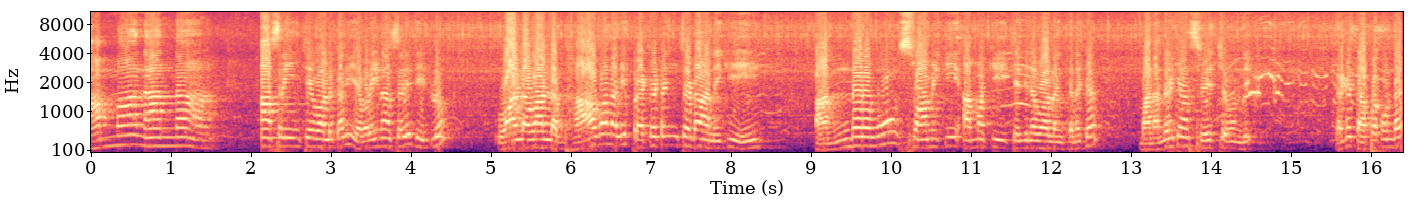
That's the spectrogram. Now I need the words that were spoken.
అమ్మ నాన్న ఆశ్రయించే వాళ్ళు కానీ ఎవరైనా సరే దీంట్లో వాళ్ళ వాళ్ళ భావనని ప్రకటించడానికి అందరము స్వామికి అమ్మకి చెందిన వాళ్ళం కనుక మనందరికీ ఆ స్వేచ్ఛ ఉంది. కనుక తప్పకుండా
